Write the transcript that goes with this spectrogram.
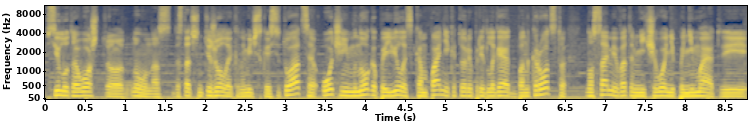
в силу того, что ну, у нас достаточно тяжелая экономическая ситуация, очень много появилось компаний, которые предлагают банкротство, но сами в этом ничего не понимают. И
